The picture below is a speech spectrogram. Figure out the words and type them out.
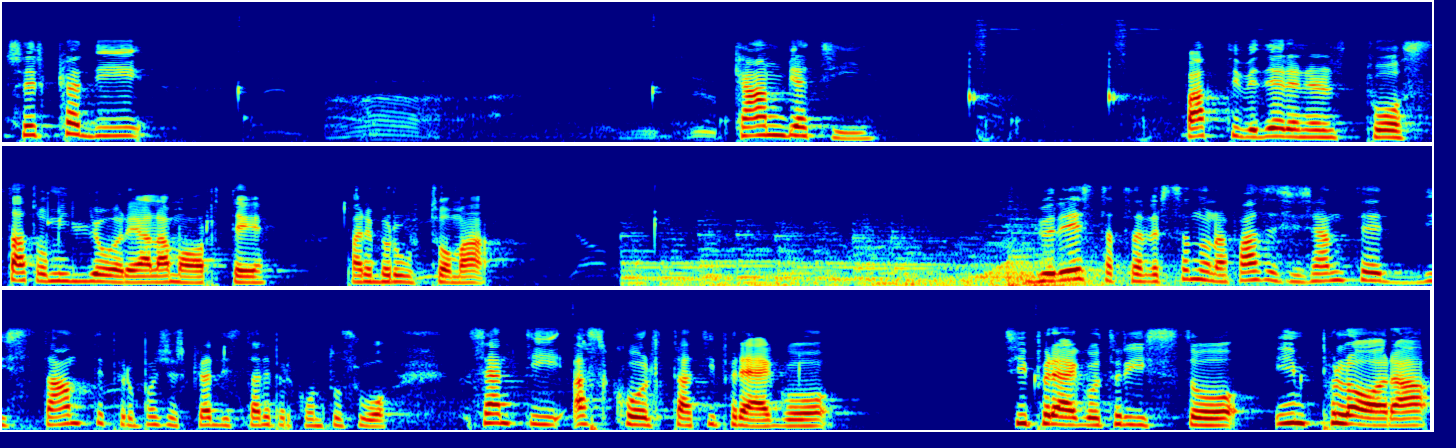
Cerca di... Cambiati. Fatti vedere nel tuo stato migliore alla morte. Pare brutto, ma... Biore sta attraversando una fase, si sente distante per un po' cercare di stare per conto suo. Senti, ascolta, ti prego. Ti prego, Tristo. Implora.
